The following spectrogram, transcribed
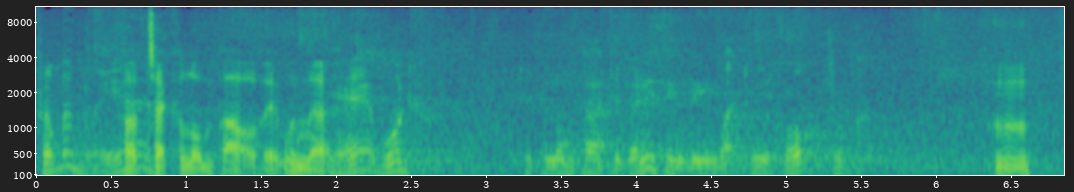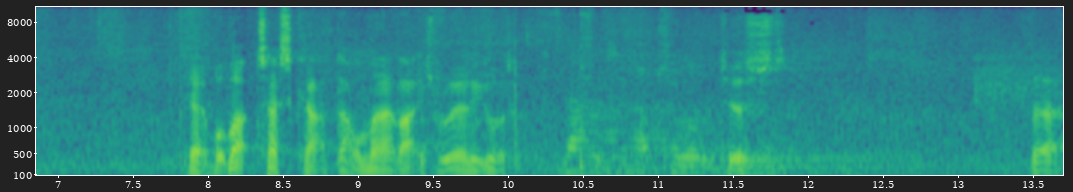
Probably, yeah. that'd take a lump out of it, wouldn't it? Yeah, it would. Take a lump out of anything being whacked with a fork truck. Hmm. Yeah, but that test card down there, that is really good. That is absolutely Just there.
